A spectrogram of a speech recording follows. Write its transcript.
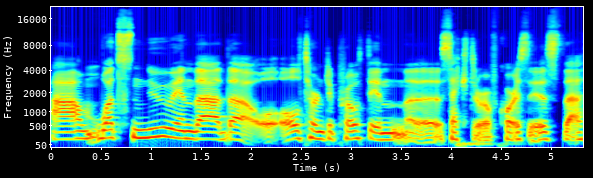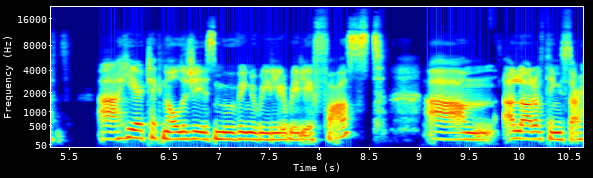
Um, what's new in the, the alternative protein uh, sector, of course, is that Uh, here, technology is moving really, really fast. Um, a lot of things are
